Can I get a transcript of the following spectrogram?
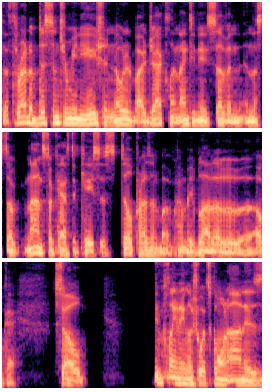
The threat of disintermediation noted by Jacklin 1987 in the sto- non stochastic case is still present, but can be blah, blah, blah, blah. Okay. So, in plain English, what's going on is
